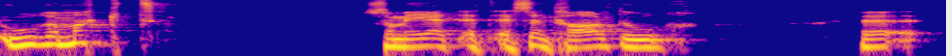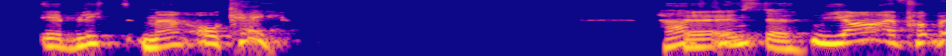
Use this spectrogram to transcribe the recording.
Ordet makt, som er et, et, et sentralt ord, uh, er blitt mer ok. Hæ, syns du? det? Ja, for,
